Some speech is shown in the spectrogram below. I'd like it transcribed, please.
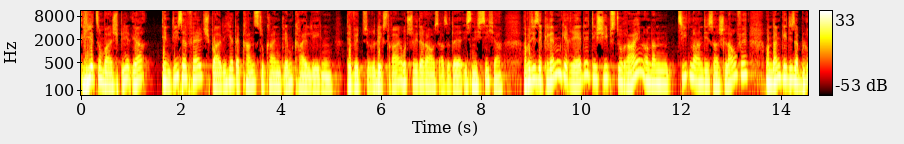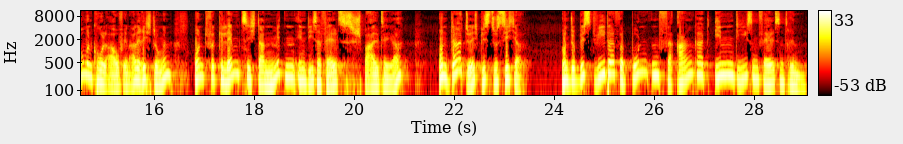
hier zum Beispiel, ja, in dieser Feldspalte hier, da kannst du keinen Klemmkeil legen. Der wird, legst rein, rutscht wieder raus. Also der ist nicht sicher. Aber diese Klemmgeräte, die schiebst du rein und dann zieht man an dieser Schlaufe und dann geht dieser Blumenkohl auf in alle Richtungen und verklemmt sich dann mitten in dieser Felsspalte, ja. Und dadurch bist du sicher. Und du bist wieder verbunden, verankert in diesem Felsen drin.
